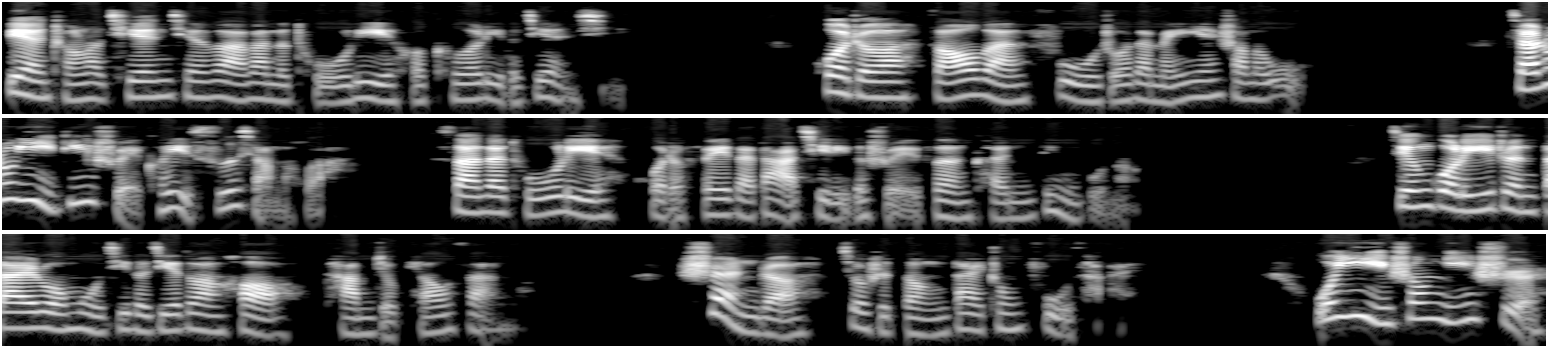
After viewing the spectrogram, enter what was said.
变成了千千万万的土粒和颗粒的间隙，或者早晚附着在煤烟上的雾。假如一滴水可以思想的话，散在土里或者飞在大气里的水分肯定不能。经过了一阵呆若木鸡的阶段后，它们就飘散了。甚至就是等待中复彩。我一生一世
